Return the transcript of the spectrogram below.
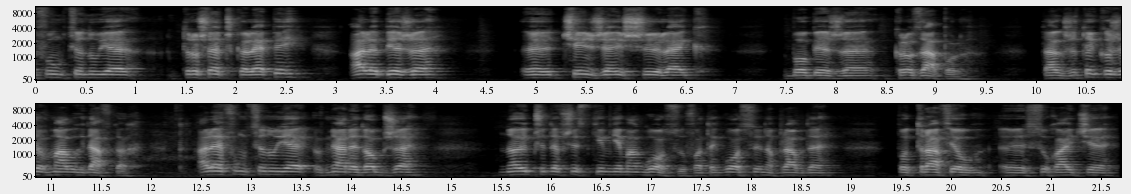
y, funkcjonuje troszeczkę lepiej, ale bierze y, ciężejszy lek, bo bierze klozapol. Także tylko, że w małych dawkach, ale funkcjonuje w miarę dobrze. No i przede wszystkim nie ma głosów, a te głosy naprawdę potrafią, y, słuchajcie,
